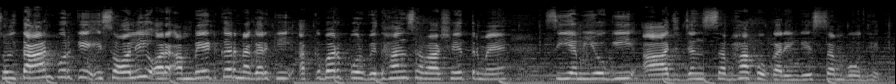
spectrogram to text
सुल्तानपुर के इसौली और अंबेडकर नगर की अकबरपुर विधानसभा क्षेत्र में सीएम योगी आज जनसभा को करेंगे संबोधित।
